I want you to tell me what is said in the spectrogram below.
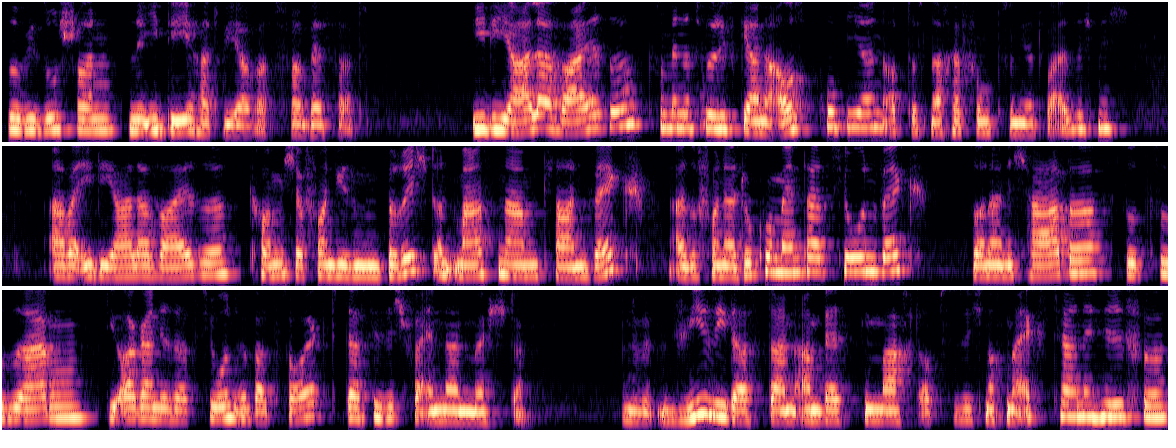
sowieso schon eine Idee hat, wie er was verbessert. Idealerweise, zumindest würde ich es gerne ausprobieren, ob das nachher funktioniert, weiß ich nicht. Aber idealerweise komme ich ja von diesem Bericht und Maßnahmenplan weg, also von der Dokumentation weg, sondern ich habe sozusagen die Organisation überzeugt, dass sie sich verändern möchte. Und wie sie das dann am besten macht, ob sie sich nochmal externe Hilfe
